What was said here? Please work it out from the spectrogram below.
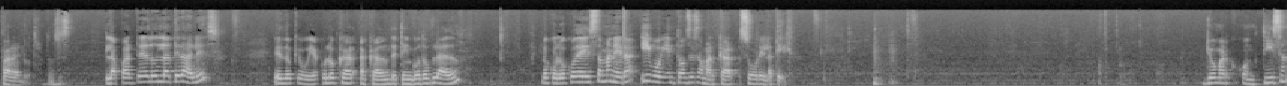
para el otro. Entonces la parte de los laterales es lo que voy a colocar acá donde tengo doblado. Lo coloco de esta manera y voy entonces a marcar sobre la tela. Yo marco con tiza.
